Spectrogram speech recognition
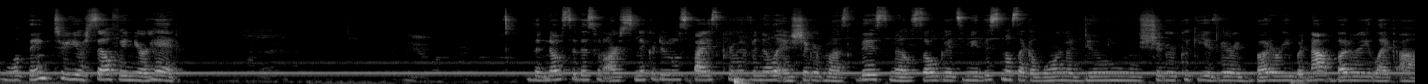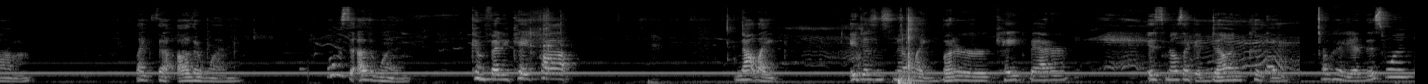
Well, think to yourself in your head. The notes to this one are snickerdoodle spice, cream and vanilla, and sugar musk. This smells so good to me. This smells like a Lorna Doone sugar cookie. It's very buttery, but not buttery like um like the other one. What was the other one? Confetti cake pop. Not like it doesn't smell like butter cake batter. It smells like a done cookie. Okay, yeah, this one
